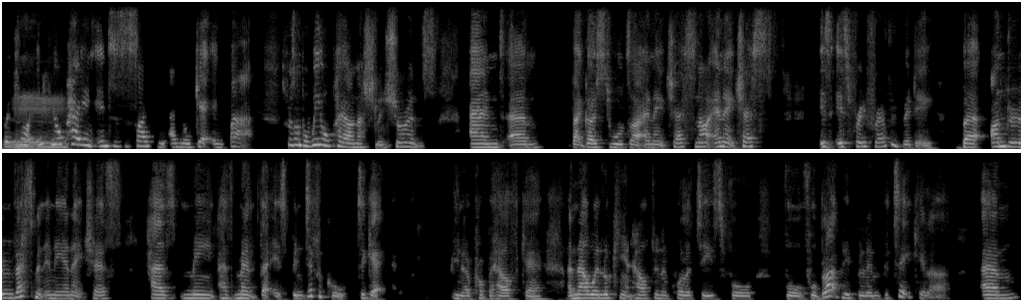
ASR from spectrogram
But mm. you know, if you're mm. paying into society and you're getting back, for example, we all pay our national insurance, and um, that goes towards our NHS. And our NHS is, is free for everybody, but underinvestment in the NHS has mean has meant that it's been difficult to get you know proper healthcare. And now we're looking at health inequalities for for for black people in particular. Um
